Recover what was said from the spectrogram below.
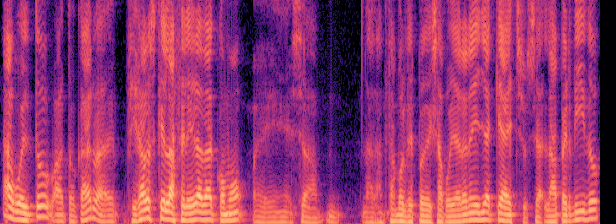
ha vuelto a tocar, eh, fijaros que la acelerada como eh, la lanzamos después de que se ella. ¿Qué ha hecho? O sea, la ha perdido,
